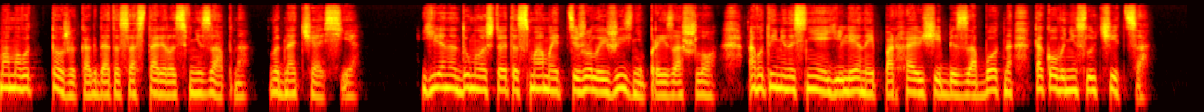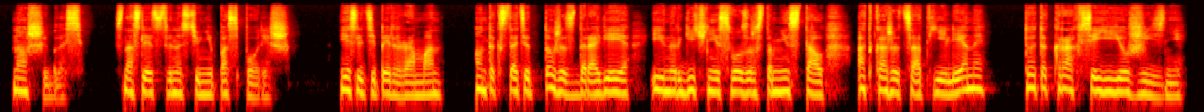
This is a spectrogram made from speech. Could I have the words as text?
Мама вот тоже когда-то состарилась внезапно, в одночасье. Елена думала, что это с мамой от тяжелой жизни произошло, а вот именно с ней, Еленой, порхающей беззаботно, такого не случится. Но ошиблась. С наследственностью не поспоришь. Если теперь Роман он-то, кстати, тоже здоровее и энергичнее с возрастом не стал, откажется от Елены, то это крах всей ее жизни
